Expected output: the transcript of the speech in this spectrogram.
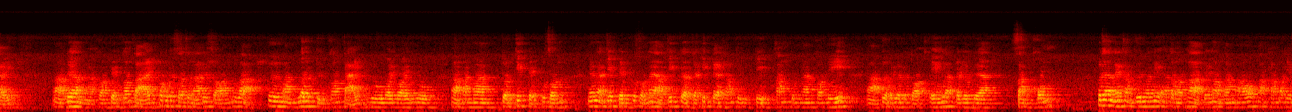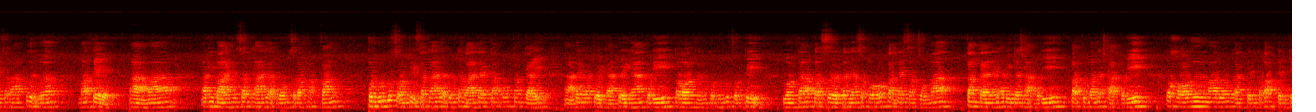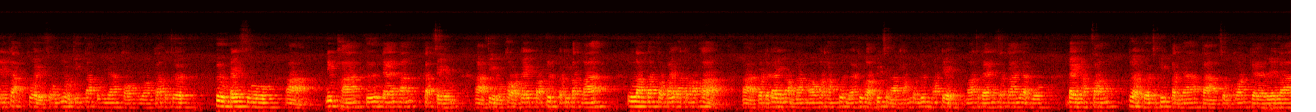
เรื่องความเป็นความตายพระพุทธศาสนาได้สอนว่าคือมันเริ่มถึงความตายอยู่บ่อยๆอยู่มันมาจนจิตเป็นกุศลเมื่อจิตเป็นกุศลแล้วจิตเกิดจะคิดแต่ทำจิตจิทำคุณงามความดี เพื่อประโยชน์ประกอบเองและประโยชน์เพื่อสังคมเพราะฉะนั้นในค่ำคืนวันนี้อาตมาภาพได้น้อมนำเอาพระธรรมเทศนาพื้นเมืองมาเตะอ่ามาอธิบายให้ศรัทธาญาติโยมสดับฟังผลบุญกุศลที่ศรัทธาญาติโยมทั้งหลายได้ตั้งอกตั้งใจอ่าได้มาช่วยการช่วยงานก็ดีตลอดถึงผลบุญกุศลที่หลวงตาประเสริฐปัญญาสโพกันได้สังสมมา ตั้งแต่ในอดีตชาติก็ดี ปัจจุบันชาติก็ดี ก็ขอมือมารวมกันเป็นตบับเป็นเตชะช่วยทรงนิ้วจิตตปุญญาของหลวงตาประเสริฐเพื่อไปสู่นิพพานคือแดนอันกัเสมที่หลวงพ่อได้ประพฤติปฏิบัติมาลำดับต่อไปอาตมาภาพก็จะได้น้อมนำเอาพระธรรมพุทธและที่ว่าพิจารณาธรรมบรรลึกมาเตมาแสดงสักการญาติโยมได้รับฟัง เพื่อเกิดสติปัญญาตามสมควรแก่เวลา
